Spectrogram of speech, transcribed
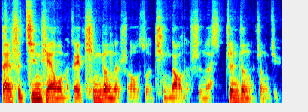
但是今天我们在听证的时候所听到的是那真正的证据。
